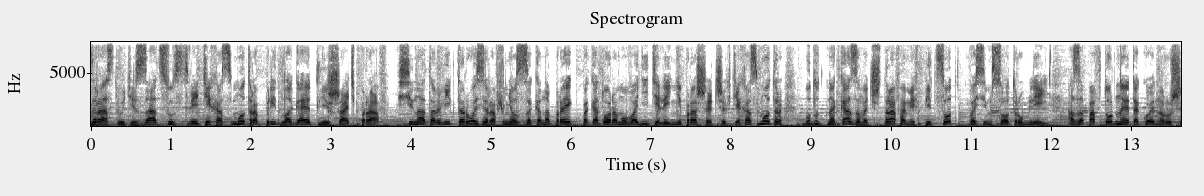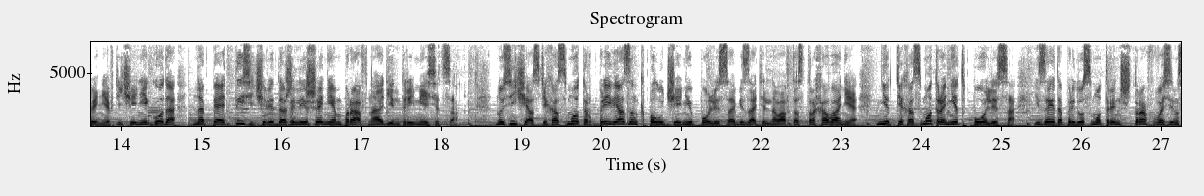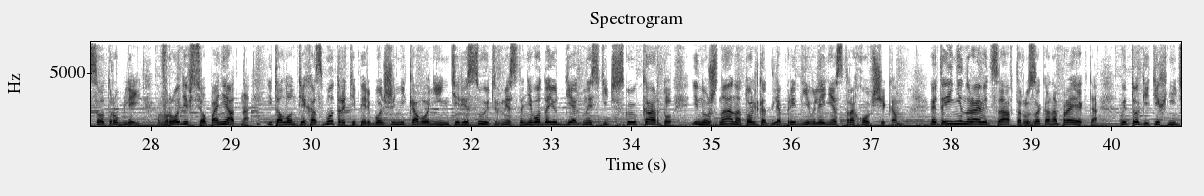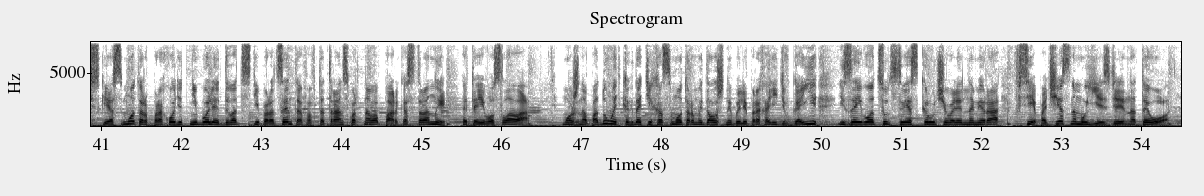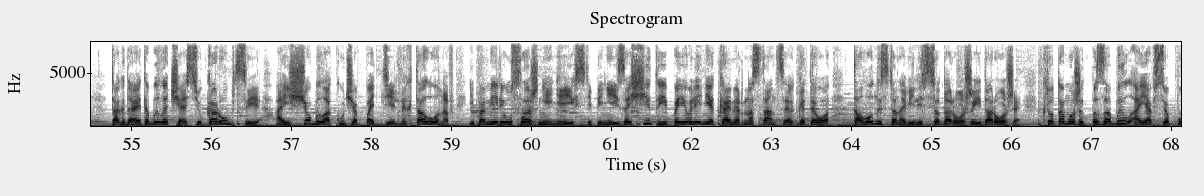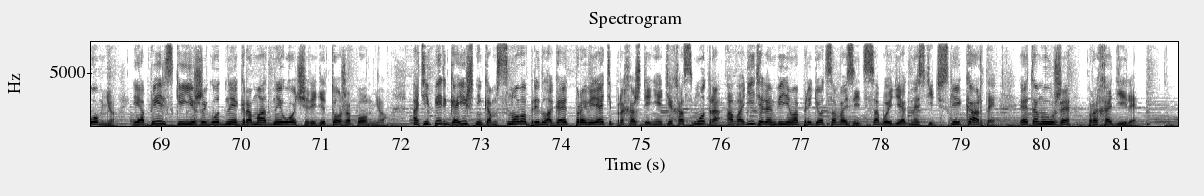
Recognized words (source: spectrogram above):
Здравствуйте! За отсутствие техосмотра предлагают лишать прав. Сенатор Виктор Озеров внес законопроект, по которому водителей, не прошедших техосмотр, будут наказывать штрафами в 500-800 рублей, а за повторное такое нарушение в течение года на 5000 или даже лишением прав на 1-3 месяца. Но сейчас техосмотр привязан к получению полиса обязательного автострахования. Нет техосмотра, нет полиса. И за это предусмотрен штраф 800 рублей. Вроде все понятно. И талон техосмотра теперь больше никого не интересует. Вместо него дают диагностическую карту, и нужна она только для предъявления страховщикам. Это и не нравится автору законопроекта. В итоге технический осмотр проходит не более 20% автотранспортного парка страны. Это его слова. Можно подумать, когда техосмотр мы должны были проходить в ГАИ, из-за его отсутствия скручивали номера, все по-честному ездили на ТО. Тогда это было частью коррупции, а еще была куча поддельных талонов, и по мере усложнения их степеней защиты и появления камер на станциях ГТО, талоны становились все дороже и дороже. Кто-то, может, позабыл, а я все помню. И апрельские ежегодные громадные очереди тоже помню. А теперь гаишникам снова предлагают проверять и прохождение техосмотра, а водителям, видимо, придется возить с собой диагностические карты. Это мы уже проходили.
